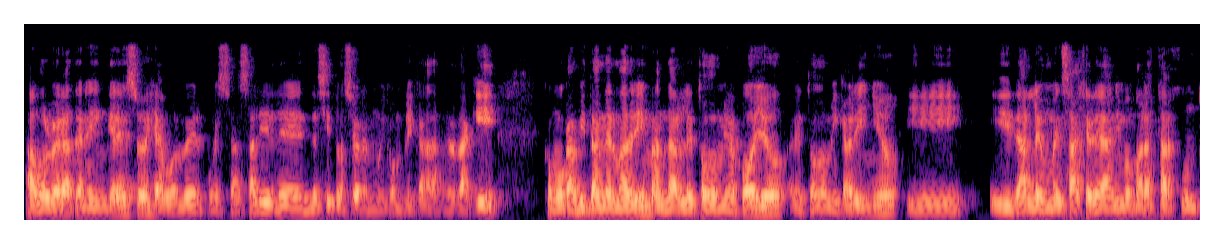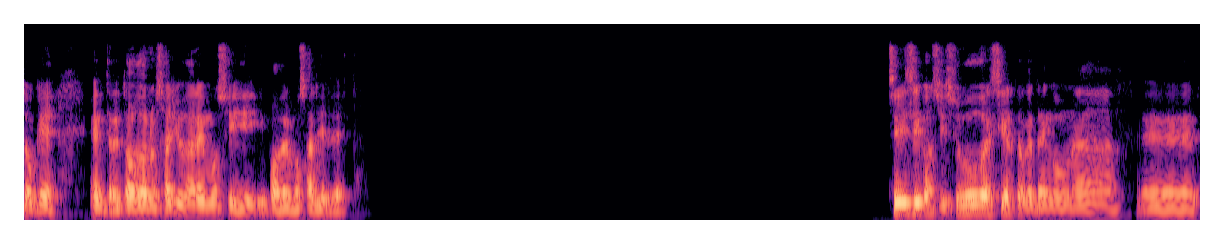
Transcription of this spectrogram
volver a tener ingresos y a volver pues a salir de, situaciones muy complicadas. Desde aquí, como capitán del Madrid, mandarle todo mi apoyo, eh, todo mi cariño y, darle un mensaje de ánimo para estar juntos, que entre todos nos ayudaremos y podremos salir de esta. Sí, sí, con Sisu es cierto que tengo una eh,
